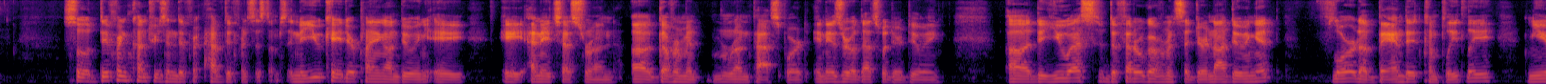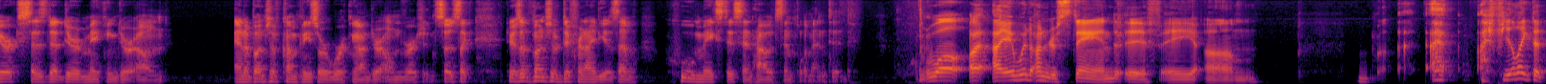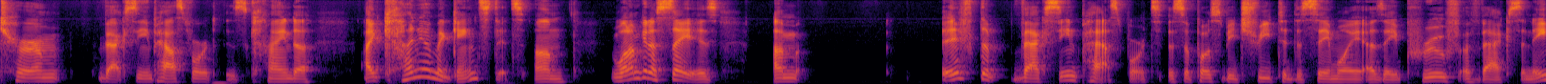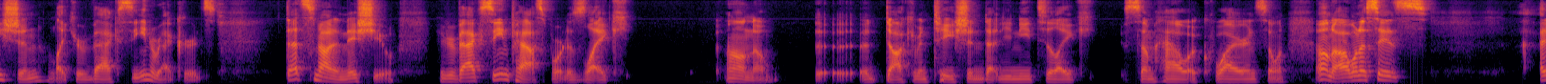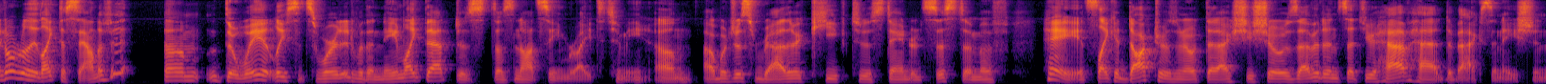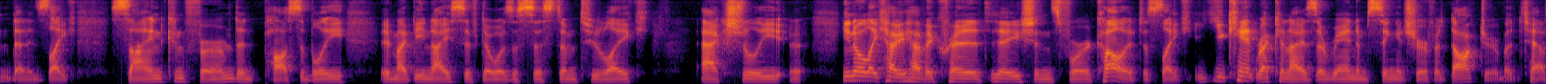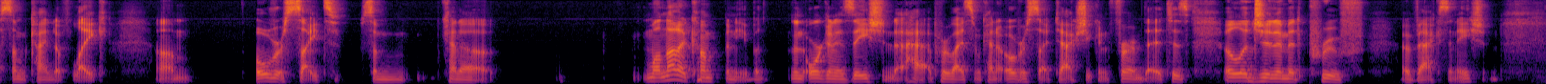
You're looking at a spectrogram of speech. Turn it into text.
so different countries and different have different systems. In the UK, they're planning on doing a a NHS run, a government run passport. In Israel, that's what they're doing. Uh, the U.S. the federal government said they're not doing it. Florida banned it completely. New York says that they're making their own, and a bunch of companies are working on their own version. So it's like there's a bunch of different ideas of who makes this and how it's implemented. Well, I, I would understand if a um I I feel like the term vaccine passport is kind of I kind of am against it. Um what I'm to say is um if the vaccine passport is supposed to be treated the same way as a proof of vaccination, like your vaccine records, that's not an issue. If your vaccine passport is like, I don't know, a documentation that you need to like somehow acquire and so on. I don't know. I want to say it's. I don't really like the sound of it. Um, the way at least it's worded with a name like that just does not seem right to me. Um, I would just rather keep to the standard system of, hey, it's like a doctor's note that actually shows evidence that you have had the vaccination that is like signed, confirmed, and possibly it might be nice if there was a system to like actually uh, you know like how you have accreditations for college it's like you can't recognize a random signature of a doctor but to have some kind of like um oversight some kind of well not a company but an organization that ha- provides some kind of oversight to actually confirm that it is a legitimate proof of vaccination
